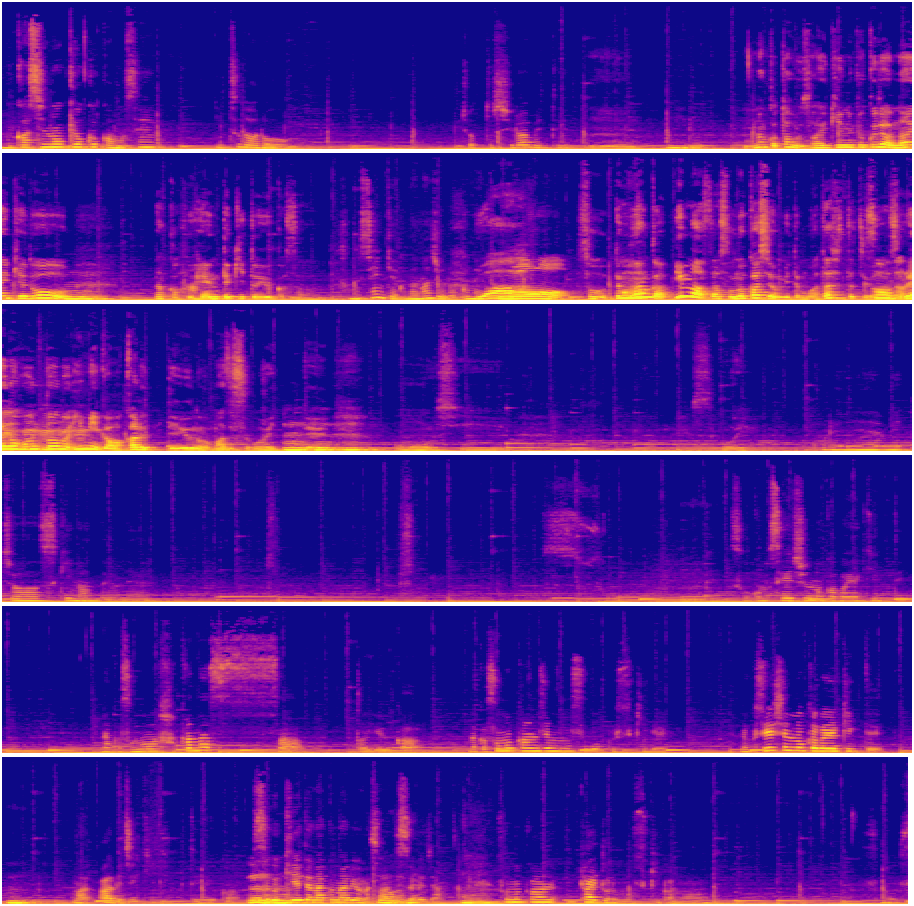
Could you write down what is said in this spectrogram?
昔の曲かもせんいつだろう？ちょっと調べてみる。なんか多分最近の曲ではないけど、うん。なんか普遍的というかさ1976年。うわそう。でもなんか今さその歌詞を見ても私たちがそれの本当の意味が分かるっていうのがまずすごいって思うんうしすごい。これねめっちゃ好きなんだよね。そうこの「青春の輝き」っていう。なんかその儚さというかなんかその感じもすごく好きでなんか青春の輝きって、うん。まあ、ある時期っていうか、うんうん。すぐ消えてなくなるような感じするじゃん。うん。そのかタイトルも好きかな。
